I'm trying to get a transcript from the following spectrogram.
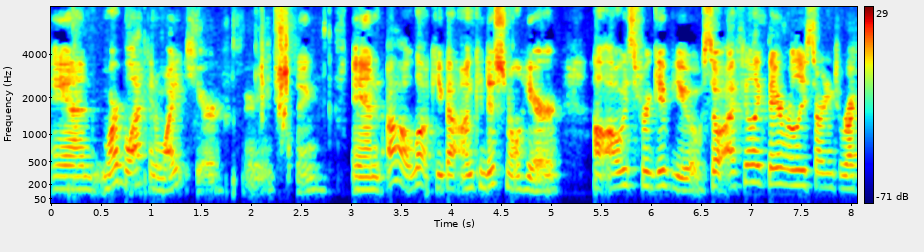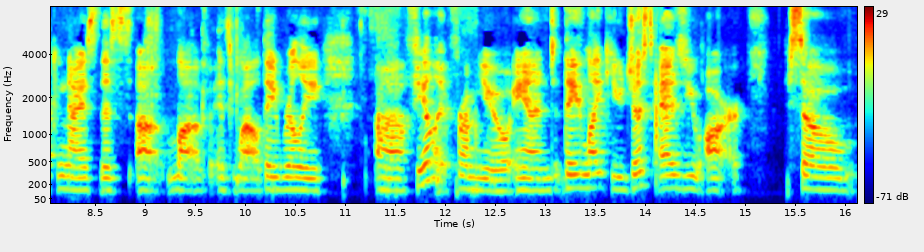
And more black and white here. Very interesting. And oh, look, you got unconditional here. I'll always forgive you. So I feel like they're really starting to recognize this uh, love as well. They really uh, feel it from you and they like you just as you are. So,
